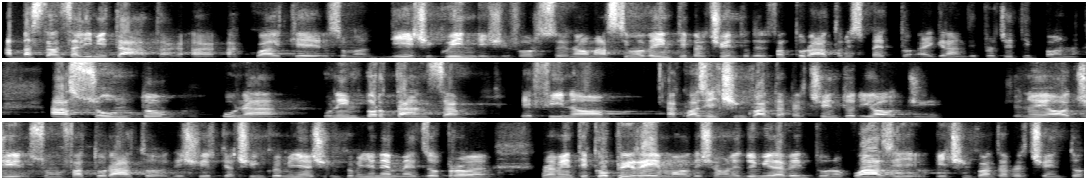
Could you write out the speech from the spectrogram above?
abbastanza limitata a, a qualche insomma 10, 15, forse no, massimo 20% del fatturato rispetto ai grandi progetti PON, ha assunto un'importanza e fino a quasi il 50% di oggi. Cioè noi oggi su un fatturato di circa 5 milioni, 5 milioni e mezzo, probabilmente copriremo diciamo, nel 2021 quasi il 50%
